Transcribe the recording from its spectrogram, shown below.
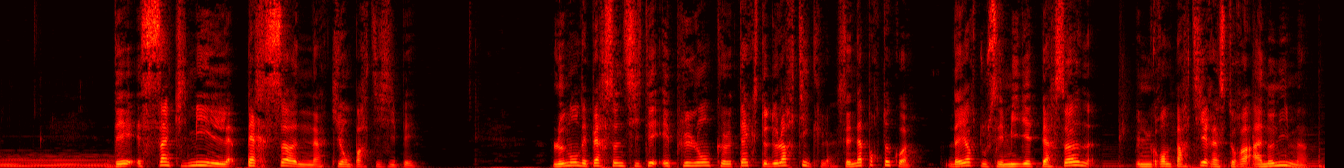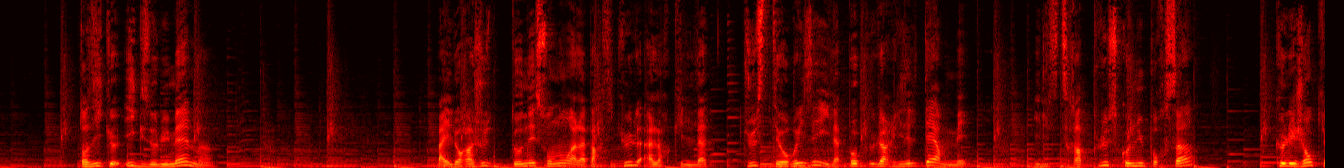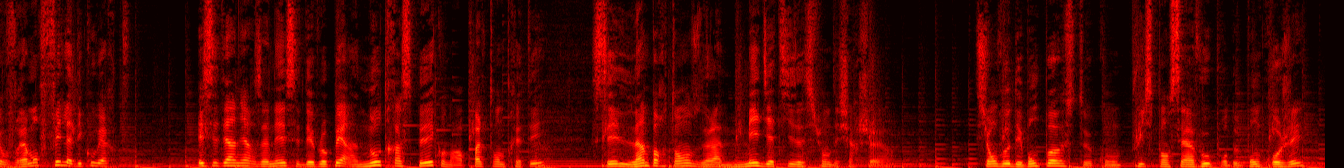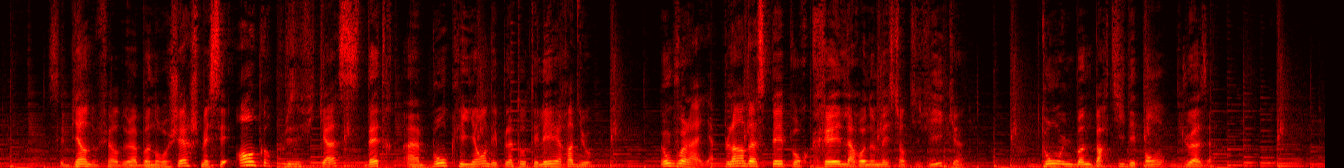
Des 5000 personnes qui ont participé. Le nom des personnes citées est plus long que le texte de l'article, c'est n'importe quoi. D'ailleurs, tous ces milliers de personnes, une grande partie restera anonyme. Tandis que Higgs lui-même, bah il aura juste donné son nom à la particule alors qu'il l'a juste théorisé, il a popularisé le terme, mais il sera plus connu pour ça que les gens qui ont vraiment fait la découverte. Et ces dernières années s'est développé un autre aspect qu'on n'aura pas le temps de traiter, c'est l'importance de la médiatisation des chercheurs. Si on veut des bons postes, qu'on puisse penser à vous pour de bons projets, c'est bien de faire de la bonne recherche, mais c'est encore plus efficace d'être un bon client des plateaux télé et radio. Donc voilà, il y a plein d'aspects pour créer de la renommée scientifique, dont une bonne partie dépend du hasard.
